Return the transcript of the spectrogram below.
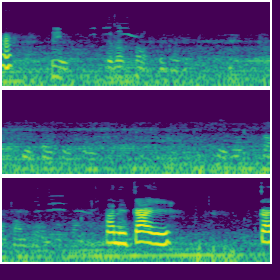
ฮะสี่จะไปสองสี่สองสี่สองสี่สี่สองสามสองสามอันนี้ไก่ไก่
